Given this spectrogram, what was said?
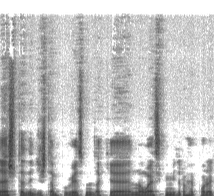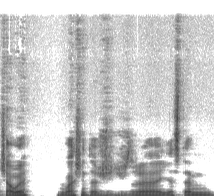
też wtedy gdzieś tam powiedzmy takie, no łezki mi trochę poleciały, właśnie też, że jestem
